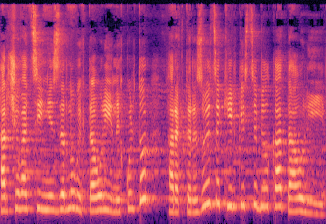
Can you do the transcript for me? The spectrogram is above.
Харчова цінність зернових та олійних культур характеризується кількістю білка та олії.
